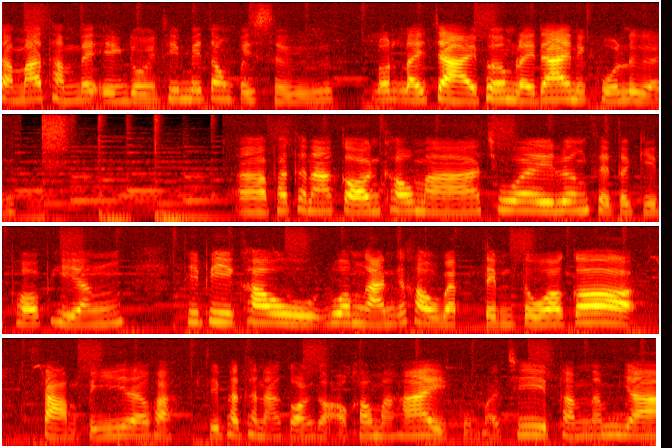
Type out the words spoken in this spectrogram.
สามารถทำได้เองโดยที่ไม่ต้องไปซื้อลดรายจ่ายเพิ่มรายได้ในครัวเรือน พัฒนากรเข้ามาช่วยเรื่องเศรษฐกิจพอเพียงที่พี่เข้าร่วมงานกับเขาแบบเต็มตัวก็ 3 ปีแล้วค่ะ ที่พัฒนากรก็เอาเข้ามาให้ กลุ่มอาชีพทำน้ำยา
